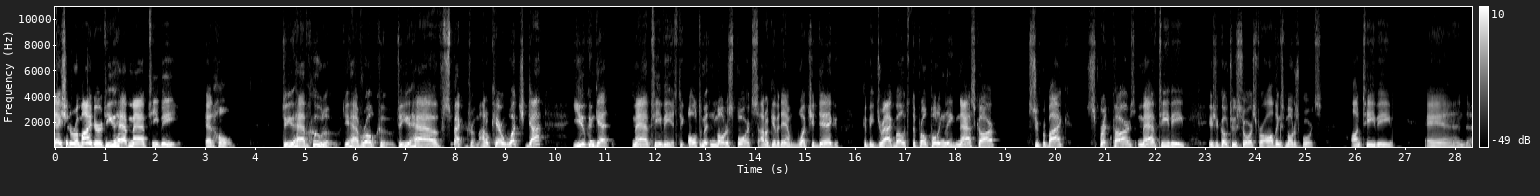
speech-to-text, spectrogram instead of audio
Nation, a reminder do you have MAV TV at home? Do you have Hulu? Do you have Roku? Do you have Spectrum? I don't care what you got. You can get MAV TV. It's the ultimate in motorsports. I don't give a damn what you dig. It Could be drag boats, the Pro Pulling League, NASCAR, Superbike, sprint cars. MAV TV is your go to source for all things motorsports on TV and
